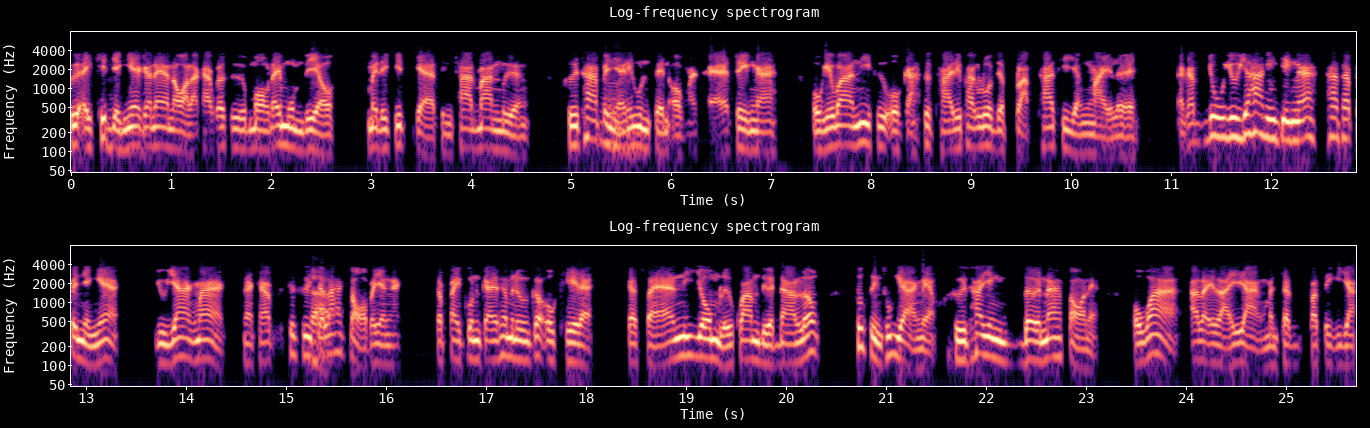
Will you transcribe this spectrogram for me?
คือไอ้คิดอย่างเงี้ยก็แน่นอนแหละครับ ก็คือมองได้มุมเดียว ไม่ได้คิดแก่ถึงชาติบ้านเมือง คือถ้าเป็นอย่างที่คุณเซนออกมาแฉจริงนะผมคิดว่านี่คือโอกาสสุดท้ายที่พรรคร่วมจะปรับท่าทีอย่างใหม่เลยนะครับอยู่อยู่ยากจริงๆนะถ้าถ้าเป็นอย่างเงี้ยอยู่ยากมากนะครับก็คือจะลากต่อไปยังไง จะไปกลไกรัฐธรรมนูญก็โอเคแหละ กระแสนิยมหรือความเดือดดาลแล้วทุกสิ่งทุกอย่างเนี่ย คือถ้ายังเดินหน้าต่อเนี่ยเพราะว่าอะไรหลายอย่างมันจะปฏิกิริยา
